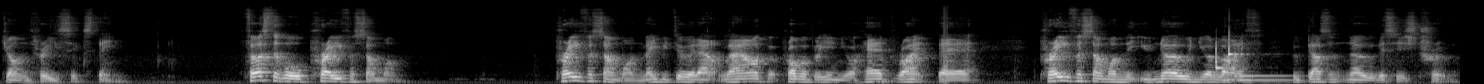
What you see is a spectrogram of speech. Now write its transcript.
John 3:16. First of all, pray for someone. Pray for someone. Maybe do it out loud, but probably in your head right there. Pray for someone that you know in your life who doesn't know this is true.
